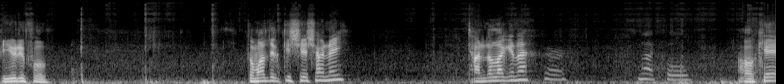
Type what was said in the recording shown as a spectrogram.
বিউটিফুল তোমাদের কি শেষ হয় নাই? ঠান্ডা লাগে না Sure. It's not cold. Okay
